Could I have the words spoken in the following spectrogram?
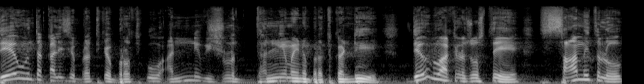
దేవునితో కలిసి బ్రతికే బ్రతుకు అన్ని విషయంలో ధన్యమైన బ్రతుకండి. దేవుని వాక్యం చూస్తే సామెతలో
